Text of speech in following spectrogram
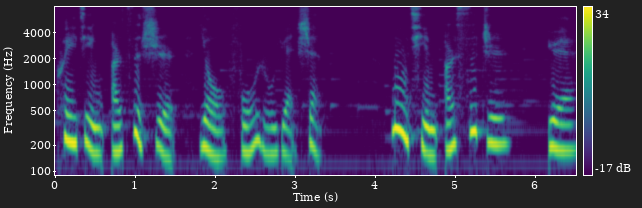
窥镜而自视，又弗如远甚。目寝而思之。曰：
